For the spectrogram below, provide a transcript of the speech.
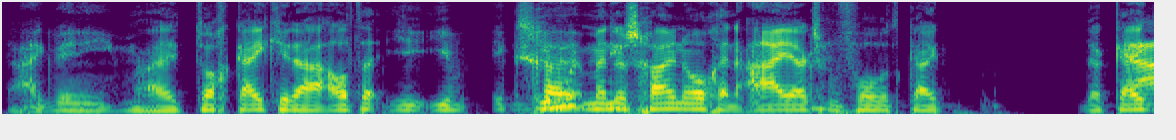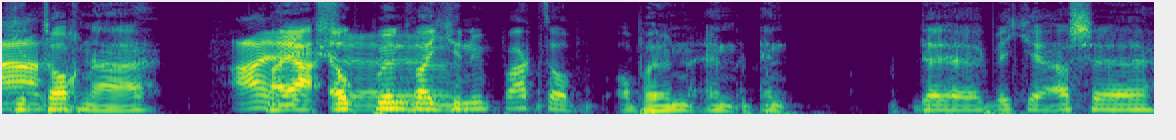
Ja, ik weet niet. Maar toch kijk je daar altijd... Je, je, ik schuin, moet- met een schuin oog. En Ajax bijvoorbeeld, kijk, daar kijk je toch naar. Ajax, maar ja, elk punt eh, wat je nu pakt op, op hun. En, en de, weet je, als ze,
